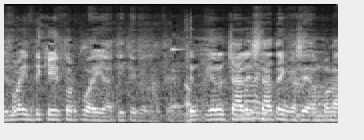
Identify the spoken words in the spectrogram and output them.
Yung mga indicator po ay uh, titignan natin. Yun, yun ang challenge natin kasi ang mga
